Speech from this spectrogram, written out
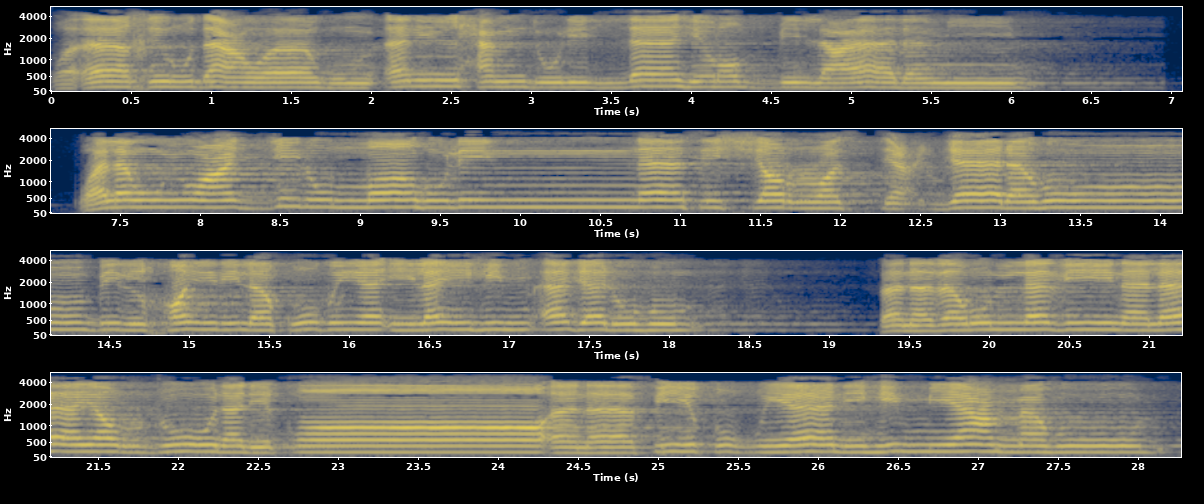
وآخر دعواهم أن الحمد لله رب العالمين. ولو يعجل الله للناس الشر استعجالهم بالخير لقضي إليهم أجلهم. فنذر الذين لا يرجون لقاءنا في طغيانهم يعمهون.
